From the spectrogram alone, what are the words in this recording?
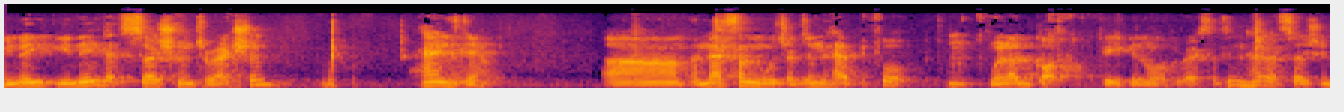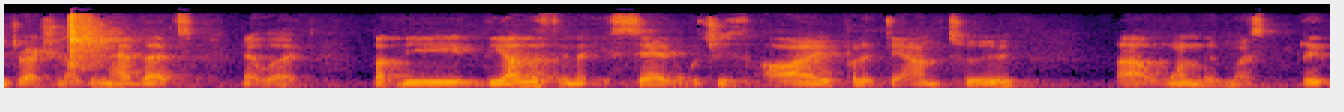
you need you need that social interaction, hands down. Um, and that's something which I didn't have before. When I got big and all the rest, I didn't have that social interaction. I didn't have that network. But the the other thing that you said, which is I put it down to uh, one of the most the,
